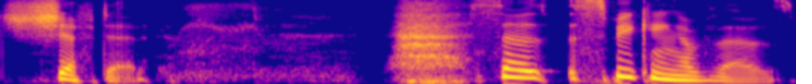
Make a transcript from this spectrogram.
shifted. So, speaking of those,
